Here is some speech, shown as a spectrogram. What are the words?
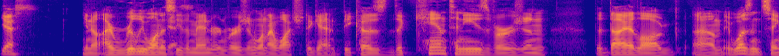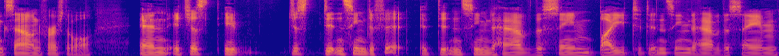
yes, You know, I really want to see the Mandarin version when I watch it again because the Cantonese version, the dialogue, um, it wasn't sync sound first of all, and it just it just didn't seem to fit. It didn't seem to have the same bite. It didn't seem to have the same.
